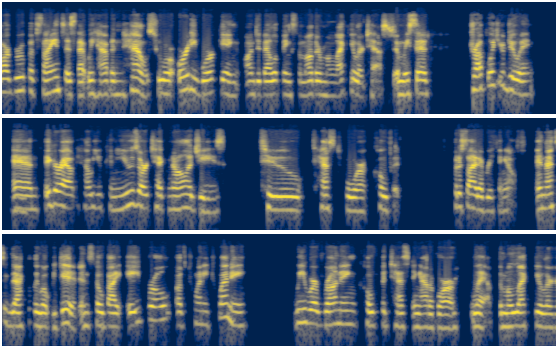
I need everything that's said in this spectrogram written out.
our group of scientists that we have in house who are already working on developing some other molecular tests. And we said, drop what you're doing mm-hmm. and figure out how you can use our technologies to test for COVID. Put aside everything else. And that's exactly what we did. And so by April of 2020, we were running COVID testing out of our lab, the molecular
